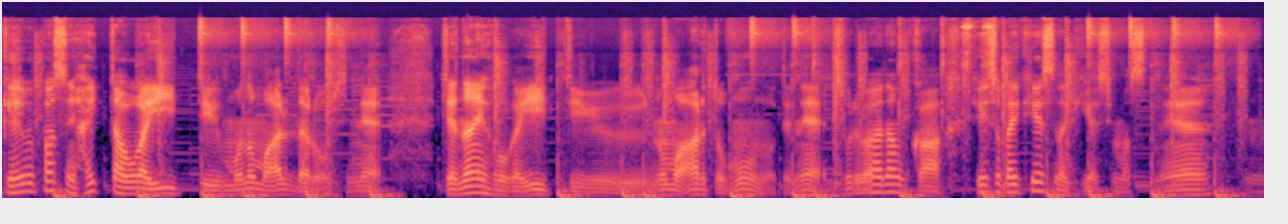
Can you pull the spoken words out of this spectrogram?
ゲームパスに入った方がいいっていうものもあるだろうしね、じゃない方がいいっていうのもあると思うのでね、それはなんか、ケースバイケースな気がしますね。うん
